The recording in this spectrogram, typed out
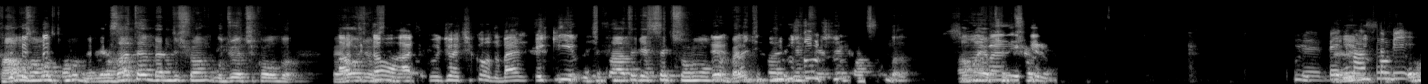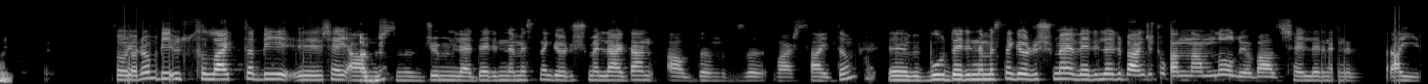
Tamam o zaman sorun. Ya zaten bence şu an ucu açık oldu. Veya artık hocam, tamam artık ucu açık oldu. Ben ekleyeyim. İki saate geçsek sorun oluyor. Evet, ben iki saate geçsek aslında. Sonra Ama ben şey eklerim. Ee, benim aslında bir soruyorum. Bir üst slaytta bir e, şey almışsınız Tabii. cümle derinlemesine görüşmelerden aldığınızı varsaydım. E, bu derinlemesine görüşme verileri bence çok anlamlı oluyor bazı şeylerin daha iyi,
